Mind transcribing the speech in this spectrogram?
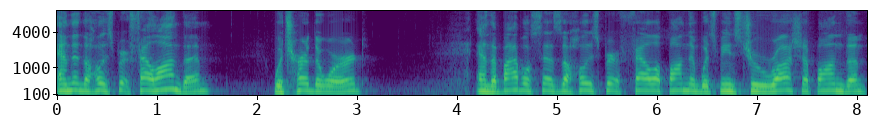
And then the Holy Spirit fell on them, which heard the word. And the Bible says the Holy Spirit fell upon them, which means to rush upon them.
